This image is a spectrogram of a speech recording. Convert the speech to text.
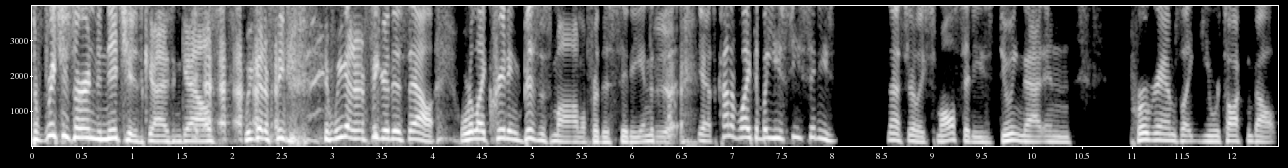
the riches are in the niches, guys and gals. We got to figure we got to figure this out. We're like creating business model for this city, and it's yeah. Kind of, yeah, it's kind of like that. But you see cities, not necessarily small cities, doing that in programs like you were talking about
